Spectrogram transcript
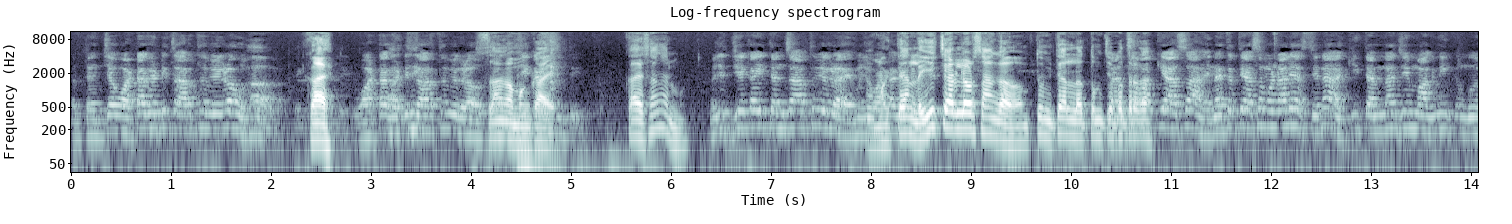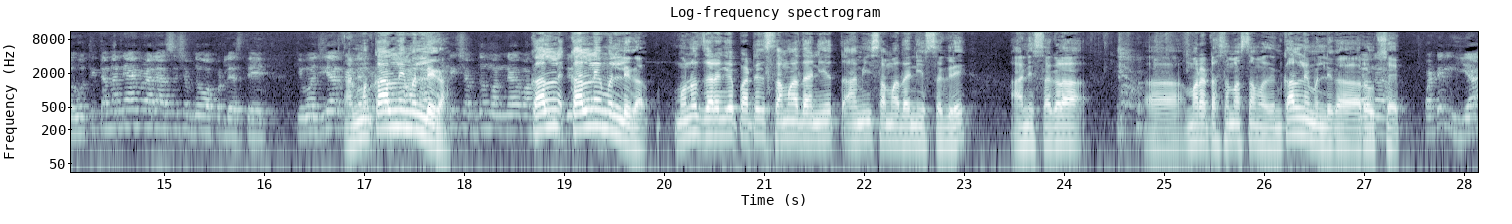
पण त्यांच्या वाटाघाटीचा अर्थ वेगळा होता. काय? वाटाघाटीचा अर्थ वेगळा होता. सांगा मग काय. काय सांगा ना मग. म्हणजे जे काही त्यांचा अर्थ वेगळा आहे म्हणजे मग वाटाघाटी- त्यांना विचारल्यावर सांगा. तुम्ही त्यांना तुमचे त्यांचं पत्रकार वाक्य असं आहे नाहीतर ते असं म्हणाले असते ना की त्यांना जे मागणी होती त्यांना न्याय मिळाला असे शब्द वापरले असते. किंवा जी आर आणि मग काल नाही म्हणले का? शब्द म्हणण्यामागचा काल उद्देश काल? नाही म्हणले का? मनोज जरांगे पाटील समाधानी आहेत आम्ही समाधानी आहेत सगळे. आणि सगळा अं, मराठा समाज समाधानी. काल नाही म्हणले का राऊत साहेब? पाटील या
